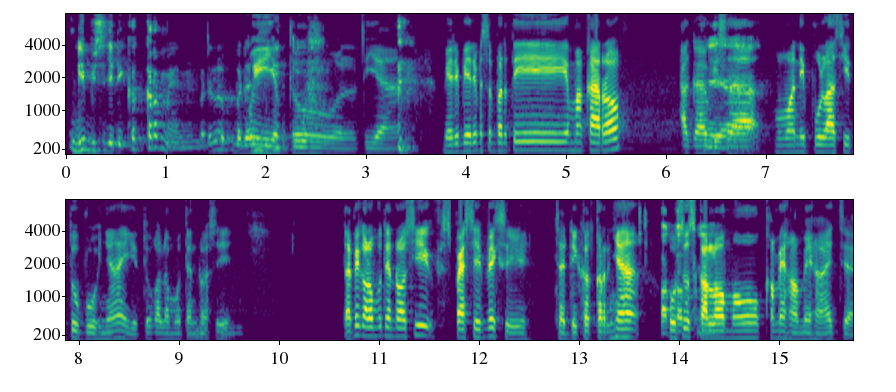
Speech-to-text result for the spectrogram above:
Dia bisa jadi keker men, padahal Oh badannya iya gitu. betul, dia mirip-mirip seperti Makarov, agak Iya. bisa memanipulasi tubuhnya gitu kalau Muten Rossi. Mm-mm. Tapi kalau Muten Rossi spesifik sih, jadi kekernya khusus Ototnya. kalau mau Kamehameha aja.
